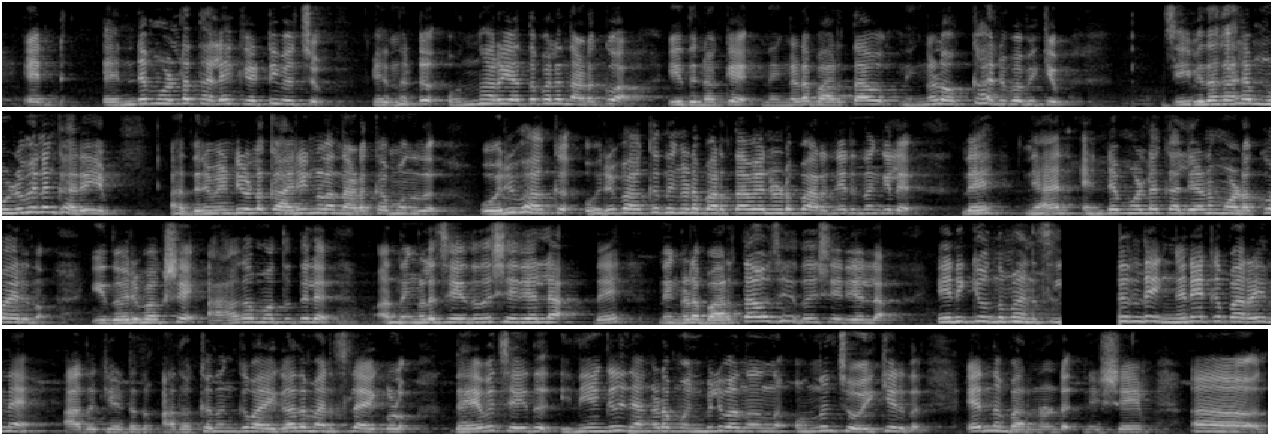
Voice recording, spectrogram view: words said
എന്റെ മോളുടെ തലയെ കെട്ടിവെച്ചു. എന്നിട്ട് ഒന്നും അറിയാത്ത പോലെ നടക്കുക. ഇതിനൊക്കെ നിങ്ങളുടെ ഭർത്താവും നിങ്ങളൊക്കെ അനുഭവിക്കും. ജീവിതകാലം മുഴുവനും കരയും. അതിനുവേണ്ടിയുള്ള കാര്യങ്ങളാണ് നടക്കാൻ പോകുന്നത്. ഒരു വാക്ക് ഒരു വാക്ക് നിങ്ങളുടെ ഭർത്താവ് എന്നോട് പറഞ്ഞിരുന്നെങ്കിൽ ദേ ഞാൻ എന്റെ മോളുടെ കല്യാണം മുടക്കുമായിരുന്നു. ഇതൊരു പക്ഷേ ആകെ മൊത്തത്തിൽ നിങ്ങൾ ചെയ്തത് ശരിയല്ല. ദേ നിങ്ങളുടെ ഭർത്താവ് ചെയ്തത് ശരിയല്ല. എനിക്കൊന്നും മനസ്സിലായി ഇതെന്താ ഇങ്ങനെയൊക്കെ പറയുന്നേ. അത് കേട്ടതും അതൊക്കെ നിങ്ങൾക്ക് വൈകാതെ മനസ്സിലായിക്കോളും. ദയവ് ചെയ്ത് ഇനിയെങ്കിലും ഞങ്ങളുടെ മുൻപിൽ വന്നതെന്ന് ഒന്നും ചോദിക്കരുത് എന്നും പറഞ്ഞുകൊണ്ട് നിഷയും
